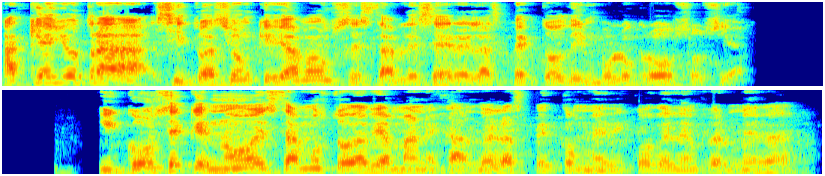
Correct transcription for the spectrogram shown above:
aquí hay otra situación que ya vamos a establecer, el aspecto de involucro social. Y conste que no estamos todavía manejando el aspecto médico de la enfermedad.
